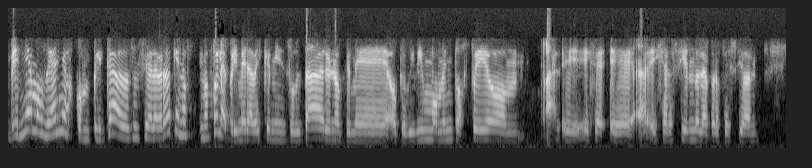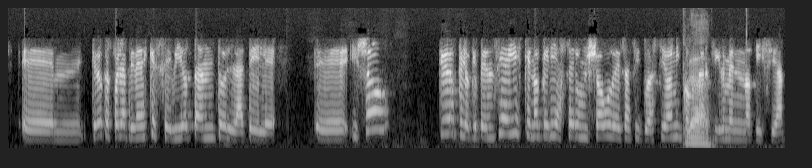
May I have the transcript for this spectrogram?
veníamos de años complicados, o sea, la verdad que no, no fue la primera vez que me insultaron o que me o que viví un momento feo eh, eh, ejerciendo la profesión. Eh, creo que fue la primera vez que se vio tanto en la tele. y yo creo que lo que pensé ahí es que no quería hacer un show de esa situación y convertirme en noticia.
